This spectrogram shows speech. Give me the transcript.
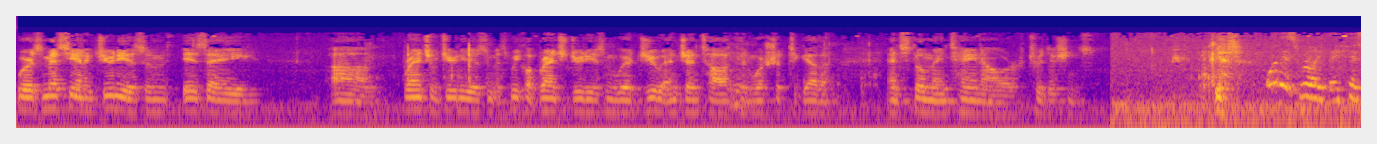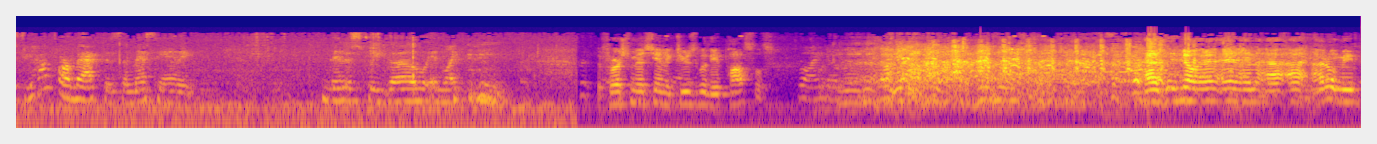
whereas Messianic Judaism is a um, branch of Judaism, as we call branch of Judaism, where Jew and Gentile can worship together and still maintain our traditions. Yes. What is really the history? How far back does the Messianic ministry go? And like, the first Messianic Jews were the apostles. well, I know. As, no, and, and I, I, don't mean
